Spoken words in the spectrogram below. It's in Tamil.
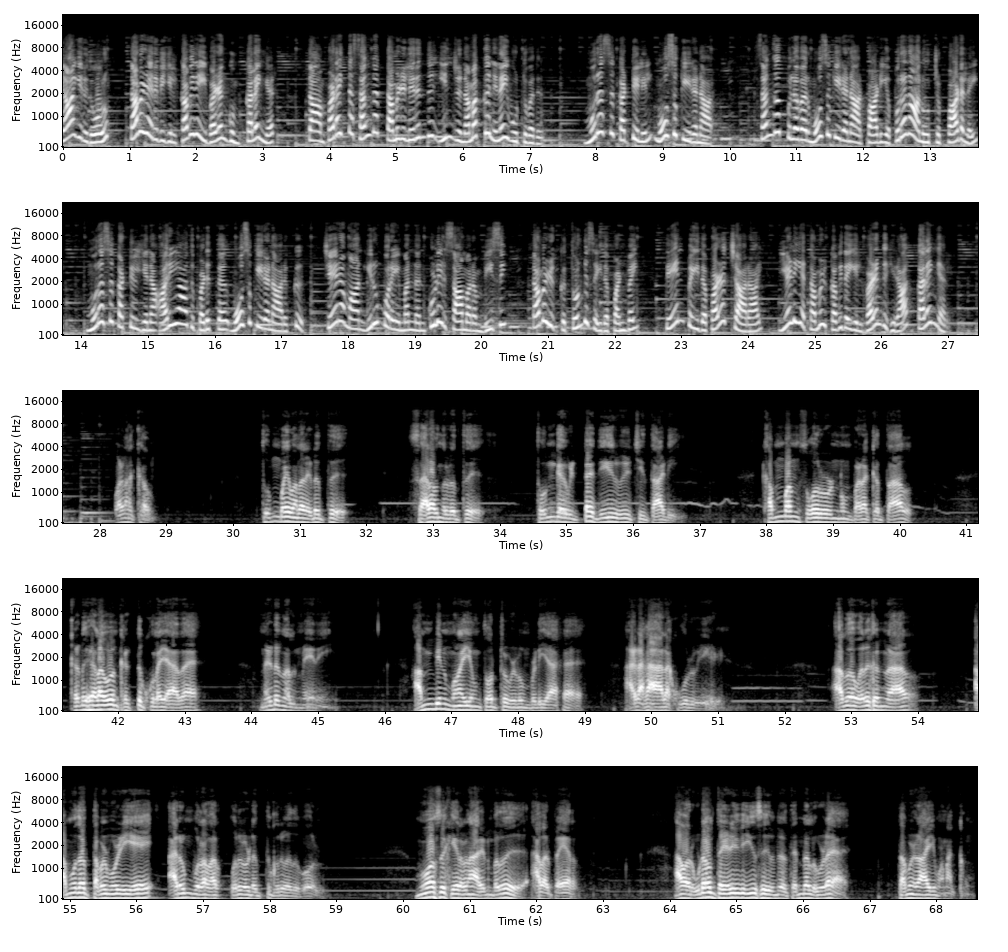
ஞாயிறு தோறும் தமிழருவியில் கவிதை வழங்கும் கலைஞர் தாம் படைத்த சங்கத் தமிழிலிருந்து இன்று நமக்கு நினைவூட்டுவது. முரசு கட்டிலில் மோசுகீரனார். சங்கப் புலவர் மோசுகீரனார் பாடிய புறநானூற்று பாடலை முரசு கட்டில் என அறியாது படுத்த மோசுகீரனாருக்கு சேரமான் இரும்பொறை மன்னன் குளிர் சாமரம் வீசி தமிழுக்கு தொண்டு செய்த பண்பை தேன் பெய்த பழச்சாராய் எளிய தமிழ் கவிதையில் வழங்குகிறார் கலைஞர். வணக்கம். தும்பை மலர் எடுத்து சரம் எடுத்து தொங்க விட்ட நீர்வீழ்ச்சி தாடி. கம்பன் சோறு உண்ணும் பழக்கத்தால் கடுகளவும் கட்டுக்குலையாத நெடுநல் மேனி. அம்பின் முனையும் தோற்றுவிடும்படியாக அழகான கூர்விகள் அதோ வருகின்றார் அமுத தமிழ்மொழியே அரும்புலவர் உருவெடுத்து வருவது போல். மோசக்கீரனார் என்பது அவர் பெயர். அவர் உடல் தழுவி வீசுகின்ற தென்றல் கூட தமிழாய் வணக்கம்.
